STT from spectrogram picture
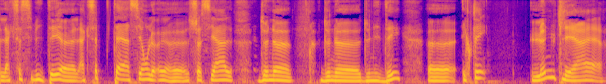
l'accessibilité, euh, l'acceptation euh, sociale d'une d'une d'une idée. écoutez, le nucléaire,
